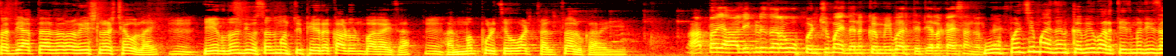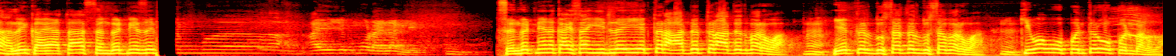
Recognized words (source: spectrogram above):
सध्या आता जरा रेस्टलाच ठेवलाय. एक दोन दिवसात म्हणतो फेरं काढून बघायचा. आणि मग पुढच्या वाटचाल चालू करायची आता या अलीकडे जरा ओपनची मैदान कमी भरते त्याला काय काय? ओपनचे मैदान कमी भरते मध्ये झालंय काय आता संघटनेचं आयोजक मोडायला लागले संघटनेनं काय सांगितलं एक तर आदत तर आदत भरवा. एक तर दुसरा तर दुसरा भरवा. किंवा ओपन तर ओपन भरवा.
